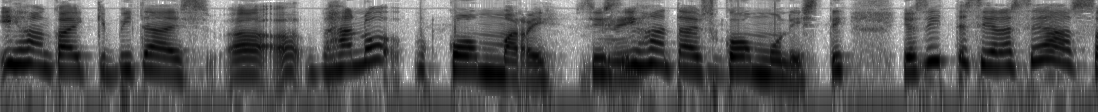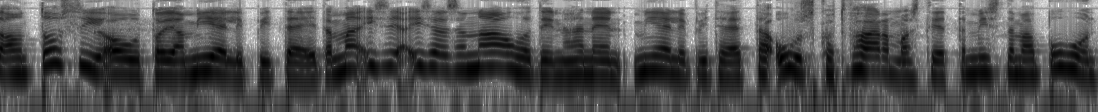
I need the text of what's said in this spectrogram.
ihan kaikki pitäisi, äh, hän on kommari, siis niin. ihan täys kommunisti. Ja sitten siellä seassa on tosi outoja mielipiteitä. Mä isä, isänsä nauhoitin hänen mielipiteet, että uskot varmasti, että mistä mä puhun.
